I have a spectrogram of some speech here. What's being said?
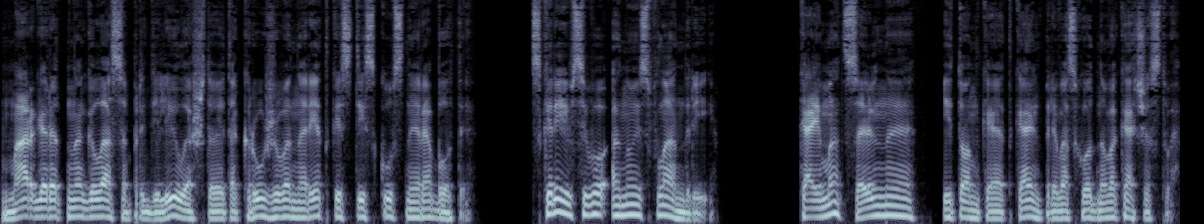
Маргарет на глаз определила, что это кружево на редкость искусной работы. Скорее всего, оно из Фландрии. Кайма цельная и тонкая ткань превосходного качества.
